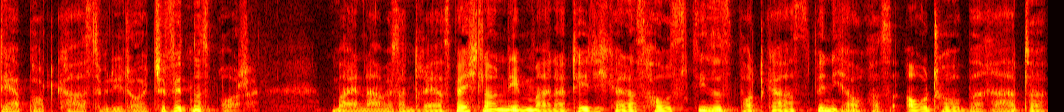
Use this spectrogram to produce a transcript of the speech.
der Podcast über die deutsche Fitnessbranche. Mein Name ist Andreas Bechler und neben meiner Tätigkeit als Host dieses Podcasts bin ich auch als Autor, Berater,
